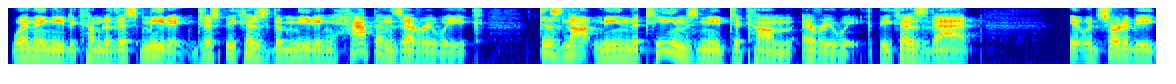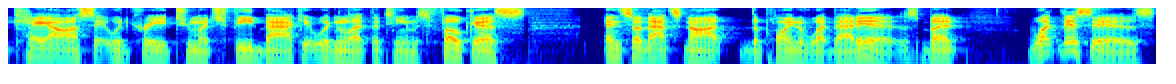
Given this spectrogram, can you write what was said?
when they need to come to this meeting. Just because the meeting happens every week does not mean the teams need to come every week because that it would sort of be chaos. It would create too much feedback. It wouldn't let the teams focus. And so that's not the point of what that is. But what this is,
